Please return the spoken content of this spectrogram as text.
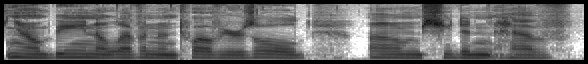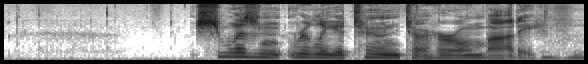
you know, being 11 and 12 years old, um, she didn't have, she wasn't really attuned to her own body. Mm-hmm.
